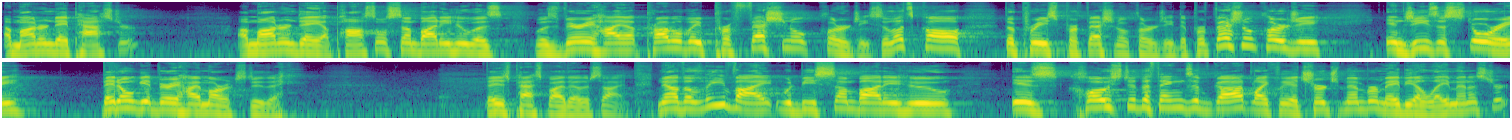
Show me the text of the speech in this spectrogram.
a modern day pastor, a modern day apostle, somebody who was, was very high up, probably professional clergy. So let's call the priest professional clergy. The professional clergy in Jesus' story, they don't get very high marks, do they? They just pass by the other side. Now, the Levite would be somebody who is close to the things of God, likely a church member, maybe a lay minister.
